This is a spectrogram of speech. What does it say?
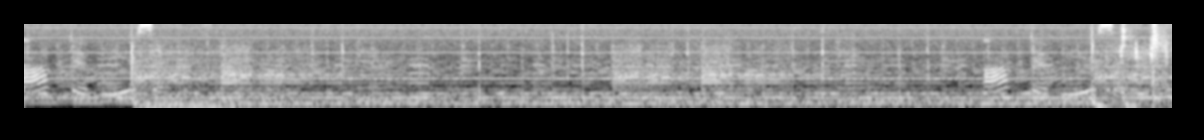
Octave Music. Octave Music.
